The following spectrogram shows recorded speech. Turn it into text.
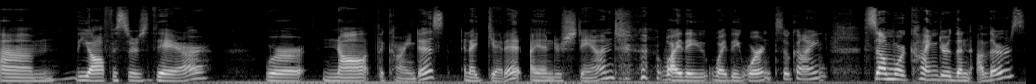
Um, the officers there were not the kindest and i get it i understand why they why they weren't so kind. Some were kinder than others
